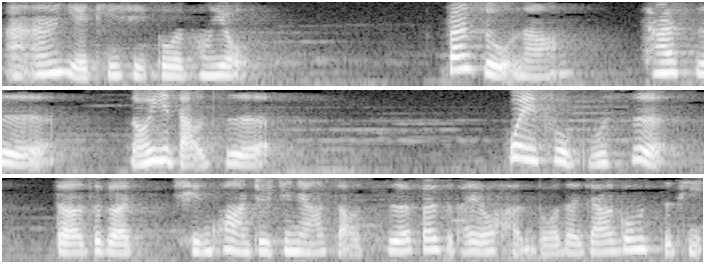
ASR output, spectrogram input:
安安也提醒各位朋友，番薯呢，它是容易导致胃腹不适的这个情况，就尽量少吃。番薯它有很多的加工食品，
